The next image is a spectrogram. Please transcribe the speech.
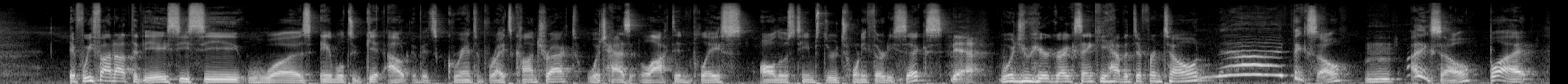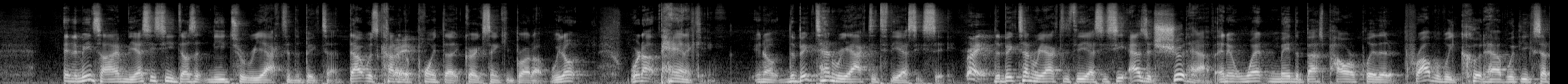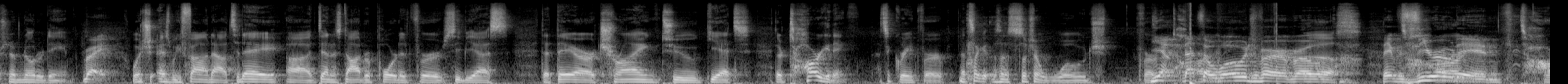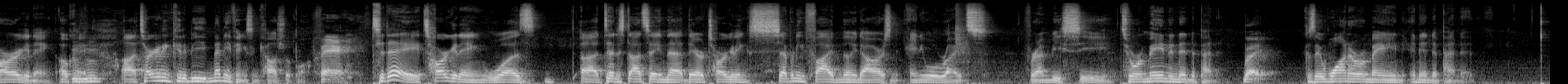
If we found out that the ACC was able to get out of its grant of rights contract, which has it locked in place, all those teams through 2036, Yeah. would you hear Greg Sankey have a different tone? Yeah, I think so. Mm-hmm. I think so. But in the meantime, the SEC doesn't need to react to the Big Ten. That was kind of the point that Greg Sankey brought up. We don't. We're not panicking. You know, the Big Ten reacted to the SEC. Right. The Big Ten reacted to the SEC as it should have, and it went and made the best power play that it probably could have, with the exception of Notre Dame. Right. Which, as we found out today, uh, Dennis Dodd reported for CBS that they are trying to get. They're targeting. That's a great verb. That's like that's such a Woj verb. Yeah, that's a Targeting. Woj verb, bro. Ugh. They've zeroed in. Targeting. Okay. Uh, targeting could be many things in college football. Fair. Today, targeting was uh, Dennis Dodd saying that they are targeting $75 million in annual rights for NBC to remain an independent Right. because they want to remain an independent,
